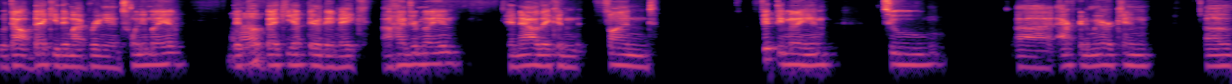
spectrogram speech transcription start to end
without Becky, they might bring in 20 million. They Uh-huh. put Becky up there, they make 100 million, and now they can fund 50 million to uh, African American uh,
